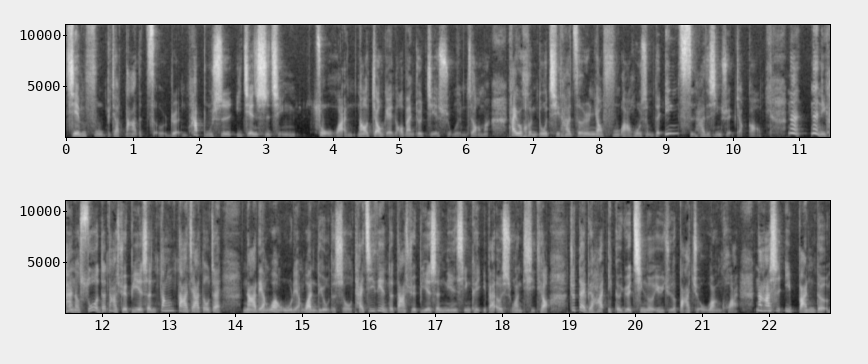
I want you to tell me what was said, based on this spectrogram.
肩负比较大的责任，他不是一件事情做完，然后交给老板就结束了，你知道吗？他有很多其他的责任要负啊，或什么的，因此他的薪水比较高。那那你看呢？所有的大学毕业生，当大家都在拿两万五、两万六的时候，台积电的大学毕业生年薪可以一百二十万起跳，就代表他一个月轻而易举的八九万块。那他是一般的。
